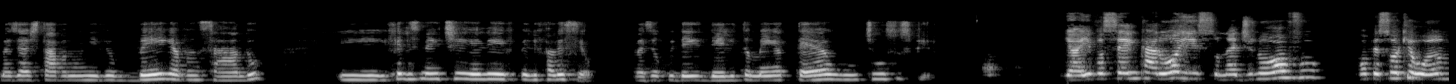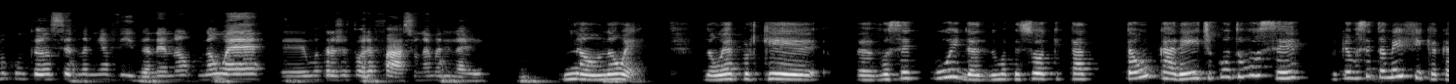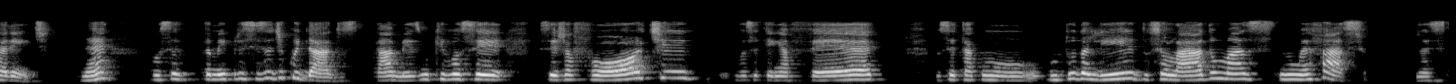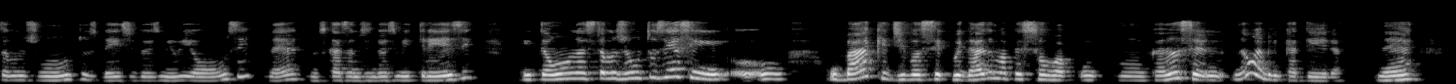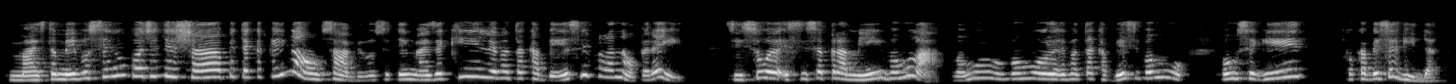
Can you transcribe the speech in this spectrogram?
mas já estava num nível bem avançado e infelizmente ele, ele faleceu. Mas eu cuidei dele também até o último suspiro. E aí você encarou isso, né? De novo, uma pessoa que eu amo com câncer na minha vida, né? Não, não é, é uma trajetória fácil, né, Marileia? Não, não é. Não é porque eh, você cuida de uma pessoa que está tão carente quanto você, porque você também fica carente, né? Você também precisa de cuidados, tá? Mesmo que você seja forte, você tenha fé, você está com, com tudo ali do seu lado, mas não é fácil. Nós estamos juntos desde 2011, né? Nos casamos em 2013. Então, nós estamos juntos e, assim, o, o baque de você cuidar de uma pessoa com, com câncer não é brincadeira, né? Mas também você não pode deixar a peteca cair, não, sabe? Você tem mais é que levantar a cabeça e falar, não, peraí, se isso, é, se isso é para mim, vamos lá, vamos, vamos levantar a cabeça e vamos, vamos seguir com a cabeça erguida.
